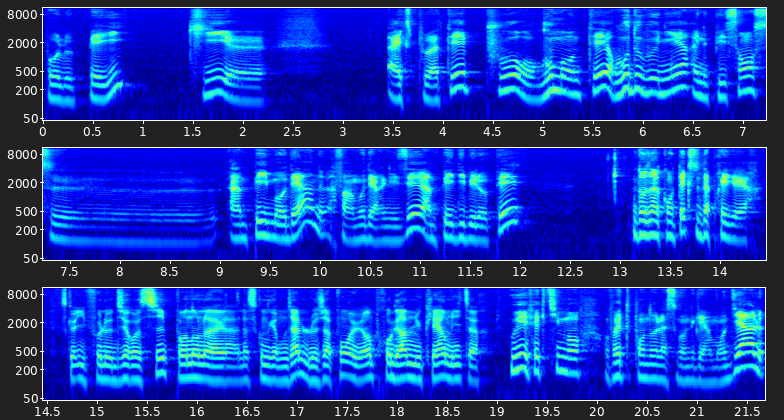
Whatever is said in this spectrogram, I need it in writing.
pour le pays qui à exploiter pour remonter, redevenir une puissance, euh, un pays moderne, enfin modernisé, un pays développé, dans un contexte d'après-guerre. Parce qu'il faut le dire aussi, pendant la, Seconde Guerre mondiale, le Japon a eu un programme nucléaire militaire. Oui, effectivement. En fait, pendant la Seconde Guerre mondiale,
